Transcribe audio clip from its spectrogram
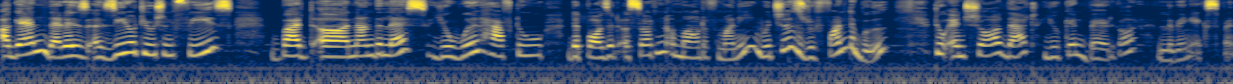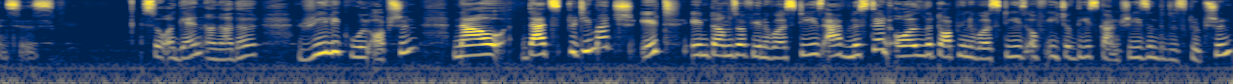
again, there is a zero tuition fees, but uh, nonetheless, you will have to deposit a certain amount of money, which is refundable, to ensure that you can bear your living expenses so again another really cool option. Now that's pretty much it in terms of universities. I've listed all the top universities of each of these countries in the description.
